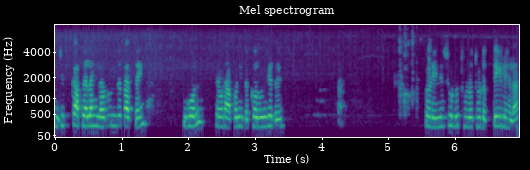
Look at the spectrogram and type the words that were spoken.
म्हणजे जितकं आपल्याला ह्याला रुंद करता येईल. गोल. तेवढं आपण इथं करून घेतोय. कडेने सोडू थोडं थोडं तेल ह्याला.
